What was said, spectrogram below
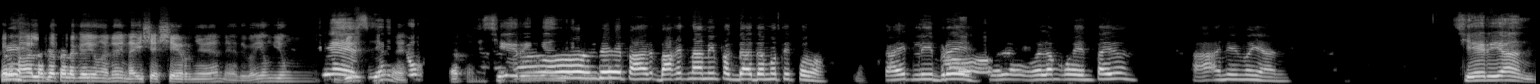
Pero Eh. mahalaga talaga yung ano, eh, na-share nyo yan eh, di ba? Yung, yung Yes, gift yan yung eh. joke, At, sharing yan. Oo, hindi. Pa- bakit namin pagdadamot ito? Kahit libre. Walang, walang kwenta yun. Aanin mo yan. Share yan.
